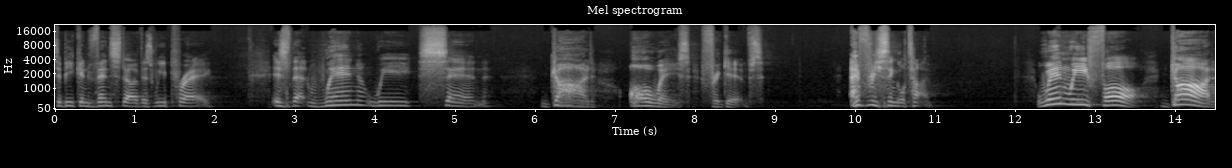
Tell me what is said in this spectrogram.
to be convinced of as we pray is that when we sin, God always forgives. Every single time. When we fall, God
